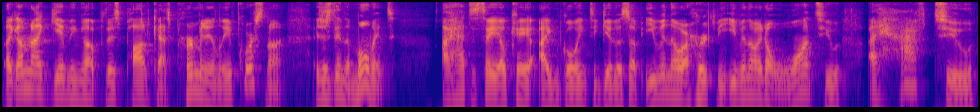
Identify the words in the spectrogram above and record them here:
Like I'm not giving up this podcast permanently, of course not. It's just in the moment. I had to say, okay, I'm going to give this up, even though it hurts me, even though I don't want to. I have to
